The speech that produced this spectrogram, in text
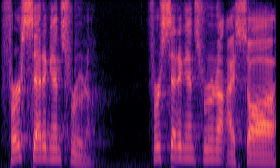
First set against Rune. First set against Rune, I saw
